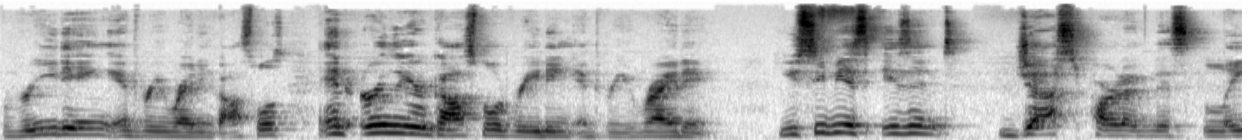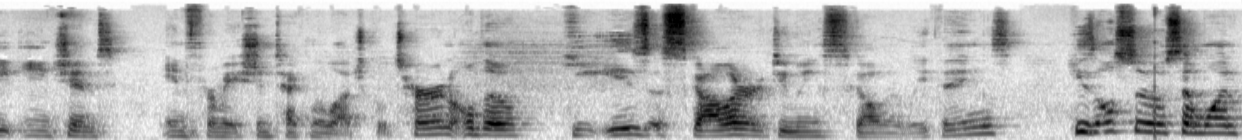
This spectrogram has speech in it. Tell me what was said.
reading and rewriting gospels and earlier gospel reading and rewriting. Eusebius isn't just part of this late ancient information technological turn, although he is a scholar doing scholarly things. He's also someone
